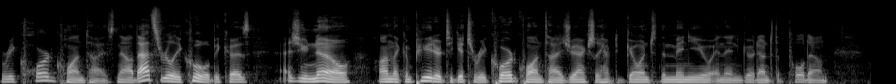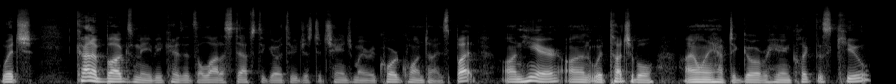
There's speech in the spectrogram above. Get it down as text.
record quantize. Now that's really cool because as you know, on the computer to get to record quantize, you actually have to go into the menu and then go down to the pull down, which kind of bugs me because it's a lot of steps to go through just to change my record quantize. But on here, on with Touchable, I only have to go over here and click this cue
